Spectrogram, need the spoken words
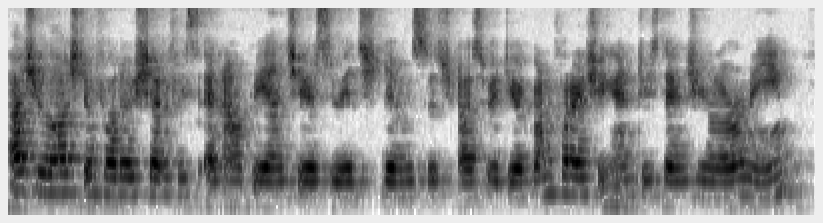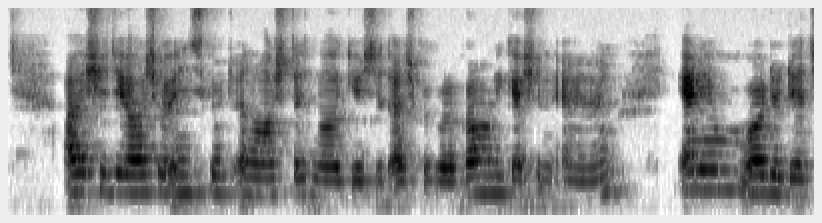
as well as the various services and appliances which them such as video conferencing and distance learning. ICT also includes analog technologies such as people communication and any word that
